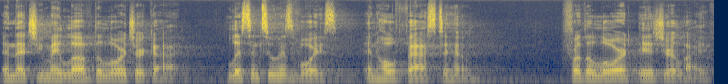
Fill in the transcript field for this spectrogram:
and that you may love the Lord your God Listen to his voice and hold fast to him. For the Lord is your life,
